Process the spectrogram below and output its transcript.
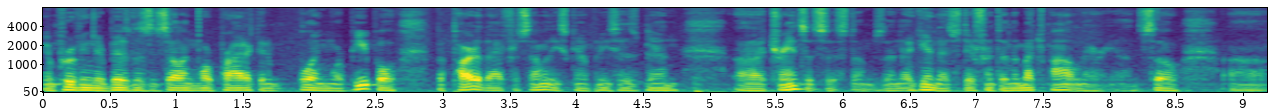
improving their business and selling more product and employing more people. But part of that for some of these companies has been uh, transit systems. And again, that's different than the metropolitan area. And so, um,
